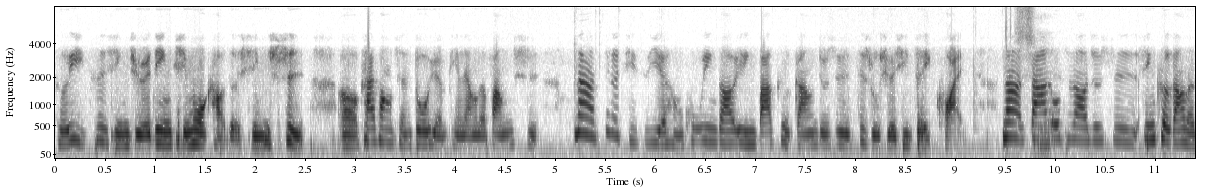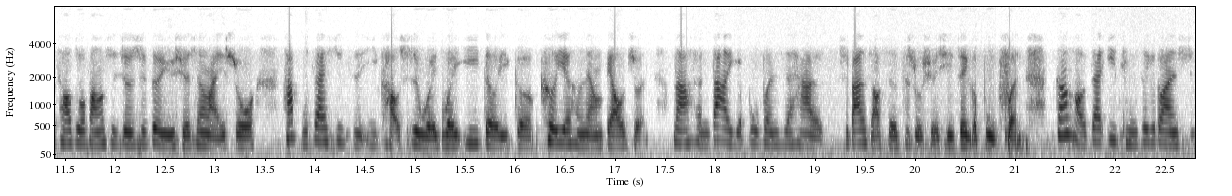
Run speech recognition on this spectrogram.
可以自行决定期末考的形式，呃，开放成多元评量的方式。那这个其实也很呼应到一零八课纲，就是自主学习这一块。那大家都知道，就是新课纲的操作方式，就是对于学生来说，它不再是指以考试为唯一的一个课业衡量标准。那很大一个部分是他的十八个小时的自主学习这个部分，刚好在疫情这段时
